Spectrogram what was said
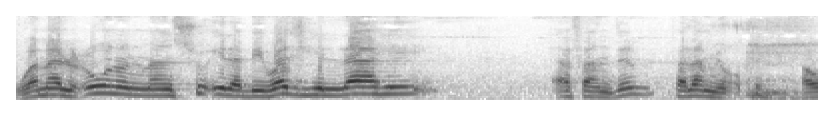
وملعون من سئل بوجه الله أفندم فلم يعطي أو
